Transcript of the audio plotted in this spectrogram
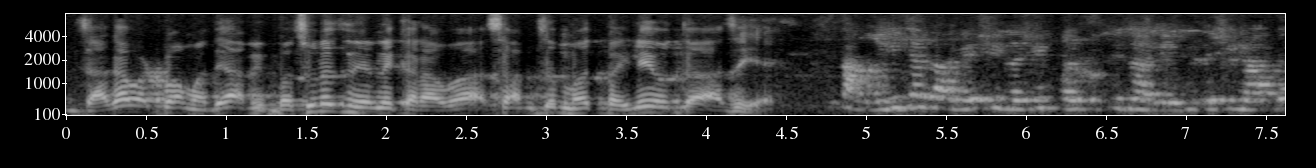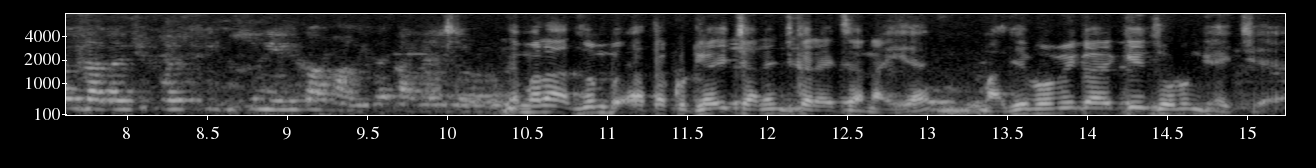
जागा वाटपामध्ये आम्ही बसूनच निर्णय करावा असं आमचं मत पहिले होतं आजही आहे. मला अजून आता कुठलाही चॅलेंज करायचं नाही आहे. माझी भूमिका आहे की जोडून घ्यायची आहे.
